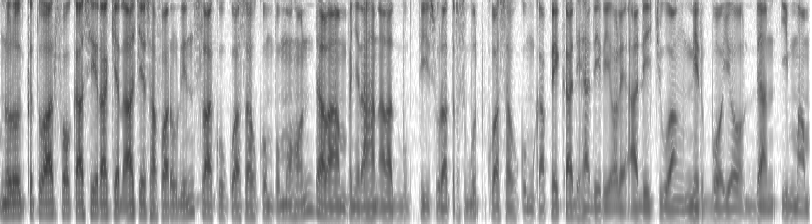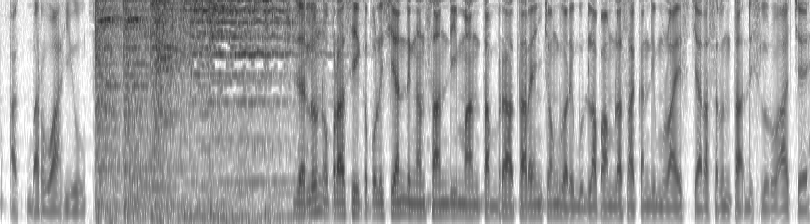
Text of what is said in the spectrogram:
Menurut Ketua Advokasi Rakyat Aceh Safarudin selaku kuasa hukum pemohon dalam penyerahan alat bukti surat tersebut, kuasa hukum KPK dihadiri oleh Ade Juang Nirboyo dan Imam Akbar Wahyu. Darlun operasi kepolisian dengan Sandi Mantap Brata Rencong 2018 akan dimulai secara serentak di seluruh Aceh.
